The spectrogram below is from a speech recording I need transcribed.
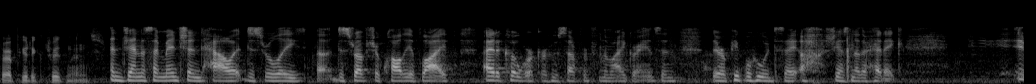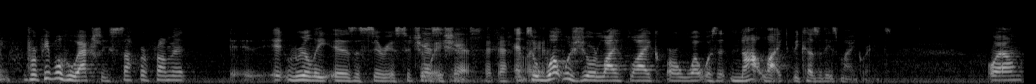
therapeutic treatments. And Janice, I mentioned how it just really uh, disrupts your quality of life. I had a coworker who suffered from the migraines, and there are people who would say, oh, she has another headache. It, for people who actually suffer from it, it, it really is a serious situation. Yes, yes, it definitely And so is. what was your life like, or what was it not like because of these migraines? Well,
